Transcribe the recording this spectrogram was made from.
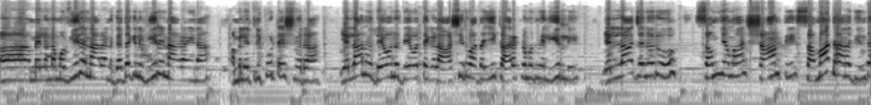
ಆಮೇಲೆ ನಮ್ಮ ವೀರನಾರಾಯಣ, ಗದಗಿನ ವೀರನಾರಾಯಣ, ಆಮೇಲೆ ತ್ರಿಕೂಟೇಶ್ವರ, ಎಲ್ಲಾನು ದೇವನು ದೇವತೆಗಳ ಆಶೀರ್ವಾದ ಈ ಕಾರ್ಯಕ್ರಮದ ಮೇಲೆ ಇರ್ಲಿ. ಎಲ್ಲಾ ಜನರು ಸಂಯಮ, ಶಾಂತಿ, ಸಮಾಧಾನದಿಂದ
